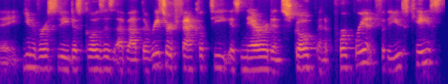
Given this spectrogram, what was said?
a, university discloses about the research faculty is narrowed in scope and appropriate for the use case,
